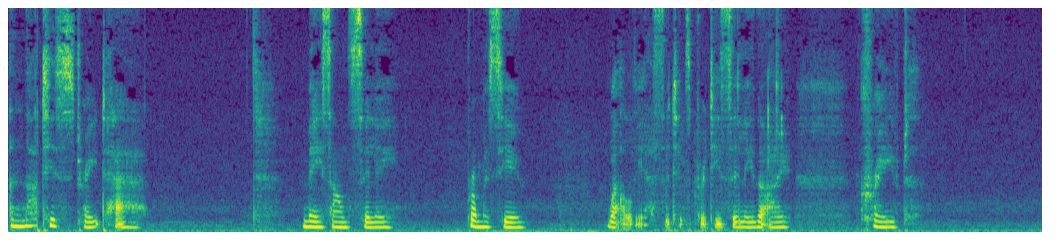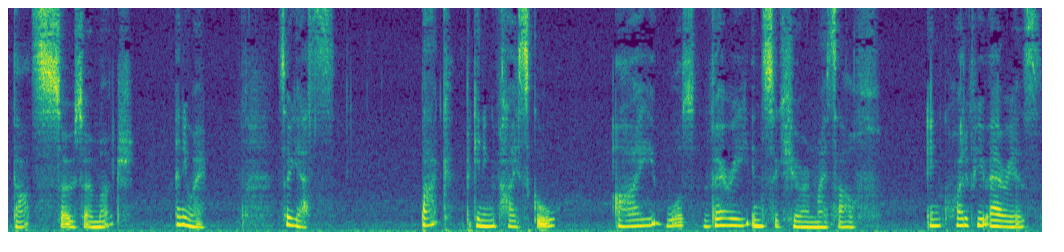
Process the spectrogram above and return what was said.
and that is straight hair. May sound silly, promise you. Well, yes, it is pretty silly that I craved that so, so much. Anyway, so yes, back beginning of high school, I was very insecure in myself in quite a few areas.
